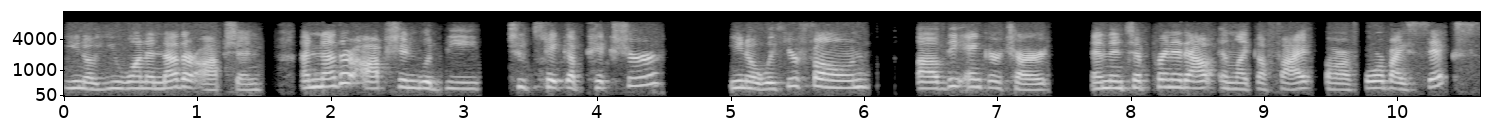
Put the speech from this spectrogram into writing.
you know you want another option, another option would be to take a picture, you know, with your phone of the anchor chart and then to print it out in like a five or a four by six.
